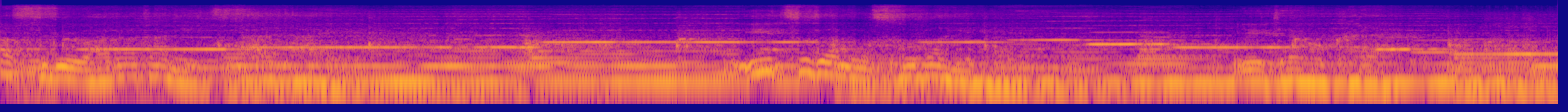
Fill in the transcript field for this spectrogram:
今すぐあなたに伝えたい。いつでもそばにいておくれ。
